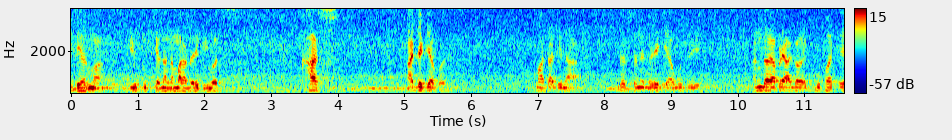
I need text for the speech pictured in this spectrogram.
ચેરમાં યુટ્યુબ ચેનલ અમારા દરેક દિવસ ખાસ આ જગ્યા પર માતાજીના દર્શને દરેકે આવવું જોઈએ. અંદર આપણે આગળ એક ગુફા છે,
